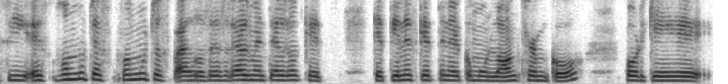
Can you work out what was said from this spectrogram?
sí, es, son, muchas, son muchos pasos. Es realmente algo que, que tienes que tener como un long-term goal porque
